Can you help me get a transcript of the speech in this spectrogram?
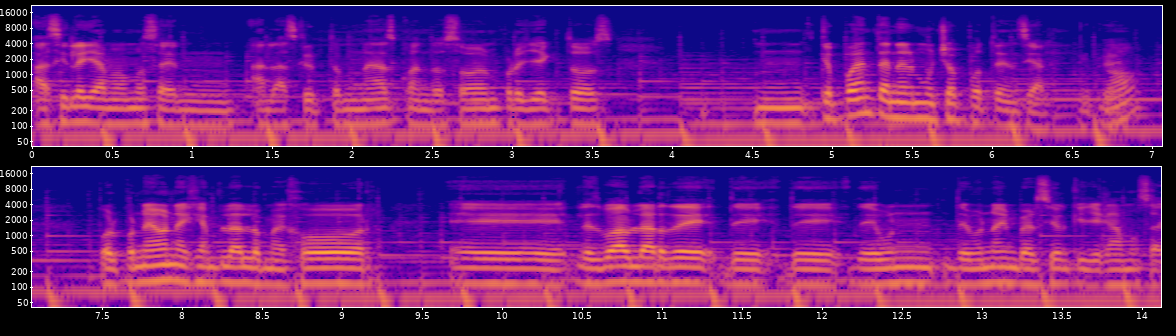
así le llamamos en, a las criptomonedas cuando son proyectos mm, que pueden tener mucho potencial, ¿no? Por poner un ejemplo, a lo mejor eh, les voy a hablar de, de, un, de, una inversión que llegamos a,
